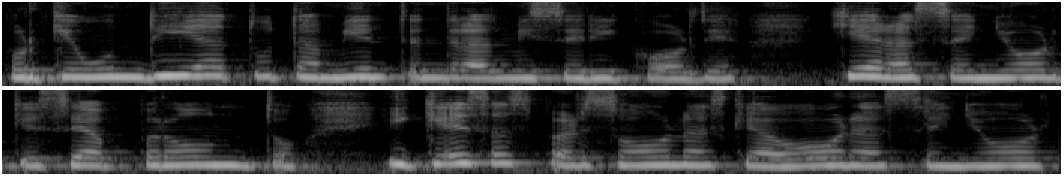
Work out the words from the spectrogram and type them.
porque un día tú también tendrás misericordia. Quiera, Señor, que sea pronto y que esas personas que ahora, Señor,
